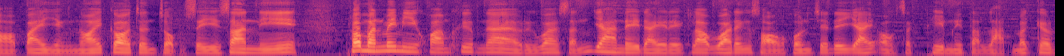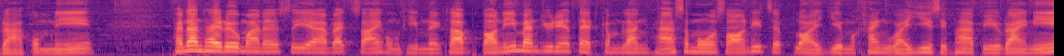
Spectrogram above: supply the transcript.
ต่อไปอย่างน้อยก็จนจบซีซั่นนี้ เพราะมันไม่มีความคืบหน้าหรือว่าสัญญาณใดๆเลยครับ ว่าทั้งสองคนจะได้ย้ายออกจากทีมในตลาดมกราคมนี้ทางด้านไทยเรลมาเลเซียแบ็กซ้ายของทีมนะครับ ตอนนี้แมนยู i นเต็ดกำลังหาสโมสรที่จะปล่อยยืมแข้งวัย 25 ปีรายนี้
